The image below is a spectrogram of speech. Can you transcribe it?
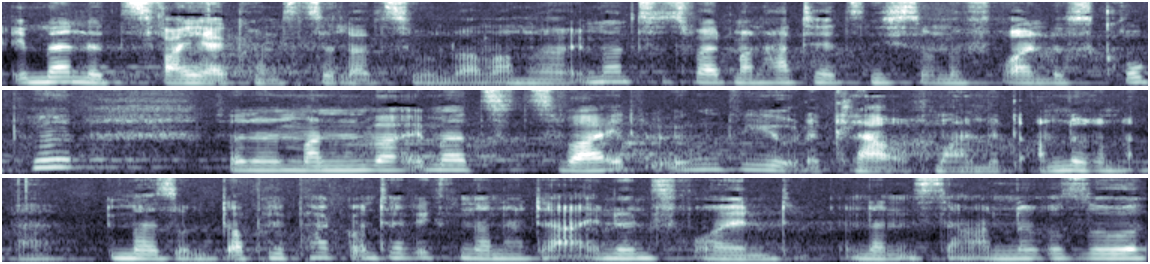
immer eine Zweierkonstellation war, man war immer zu zweit, man hatte jetzt nicht so eine Freundesgruppe, sondern man war immer zu zweit irgendwie, oder klar auch mal mit anderen, aber immer so im Doppelpack unterwegs und dann hat der eine einen Freund und dann ist der andere so,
